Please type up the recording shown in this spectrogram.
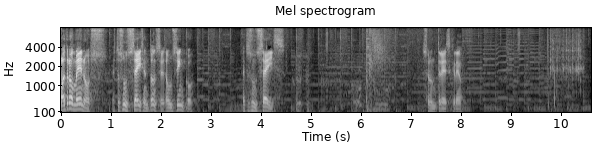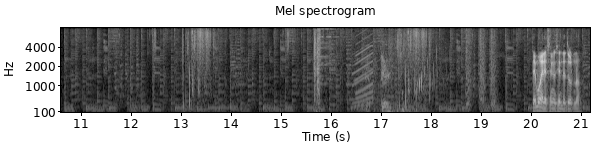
Cuatro menos. Esto es un 6 entonces, a un 5 esto es un 6 Son un 3 creo. Te mueres en el siguiente turno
